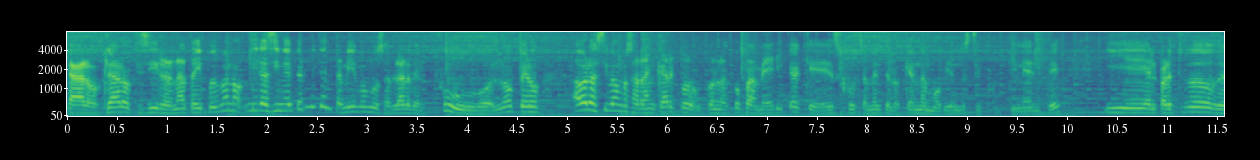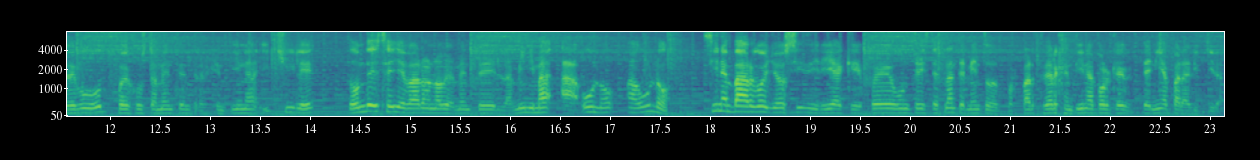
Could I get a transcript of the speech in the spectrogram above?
Claro, claro que sí, Renata. Y pues bueno, mira, si me permiten también vamos a hablar del fútbol, ¿no? Pero ahora sí vamos a arrancar con, la Copa América, que es justamente lo que anda moviendo este continente. Y el partido de debut fue justamente entre Argentina y Chile, donde se llevaron obviamente la mínima a uno a uno. Sin embargo, yo sí diría que fue un triste planteamiento por parte de Argentina porque tenía para liquidar.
